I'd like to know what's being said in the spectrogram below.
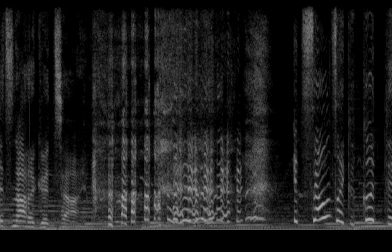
it's not a good time. It sounds like a good thing.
